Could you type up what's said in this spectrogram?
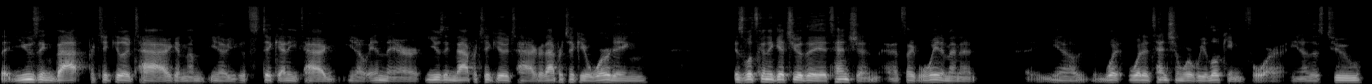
that using that particular tag and then you know you could stick any tag you know in there using that particular tag or that particular wording is what's going to get you the attention and it's like well, wait a minute eh, you know what what attention were we looking for you know there's two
